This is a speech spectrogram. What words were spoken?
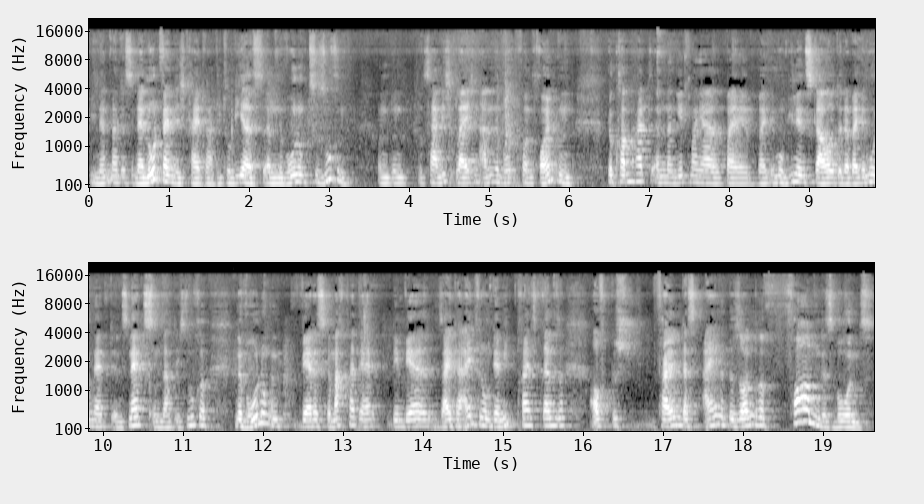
wie nennt man das, in der Notwendigkeit war, wie Tobias, ähm, eine Wohnung zu suchen und, und sozusagen nicht gleich ein Angebot von Freunden bekommen hat, ähm, dann geht man ja bei, bei Immobilien Scout oder bei Immonet ins Netz und sagt, ich suche eine Wohnung und wer das gemacht hat, der, dem wäre seit der Einführung der Mietpreisbremse aufgefallen, dass eine besondere Form des Wohnens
